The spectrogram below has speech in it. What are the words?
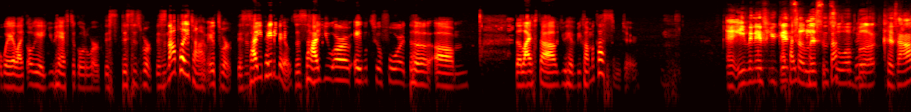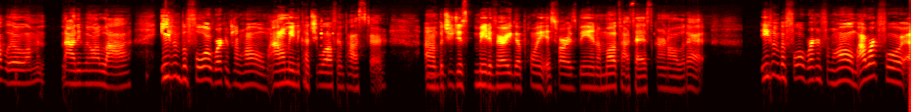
where like, oh yeah, you have to go to work. This this is work. This is not playtime. It's work. This is how you pay the bills. This is how you are able to afford the um the lifestyle you have become accustomed to. And even if you get you to become listen to a book, because I will, I'm not even gonna lie. Even before working from home, I don't mean to cut you off, imposter. Um, but you just made a very good point as far as being a multitasker and all of that. Even before working from home, I worked for a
